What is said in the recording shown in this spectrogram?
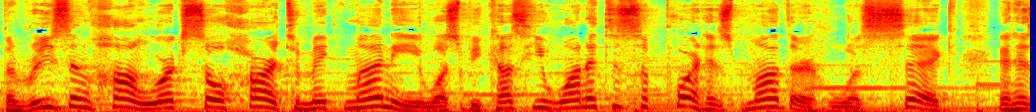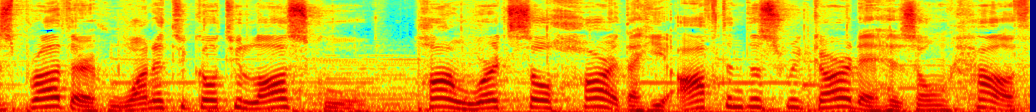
The reason Han worked so hard to make money was because he wanted to support his mother who was sick and his brother who wanted to go to law school. Han worked so hard that he often disregarded his own health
